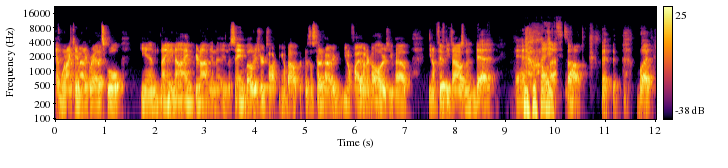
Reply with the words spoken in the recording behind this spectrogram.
And when I came out of grad school in '99, you're not in the in the same boat as you're talking about because instead of having you know five hundred dollars, you have you know fifty thousand in debt, and right. all that stuff. but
